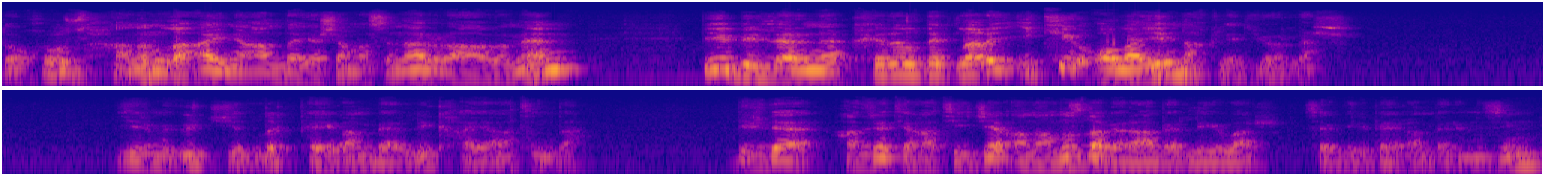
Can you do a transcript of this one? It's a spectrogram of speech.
dokuz hanımla aynı anda yaşamasına rağmen birbirlerine kırıldıkları iki olayı naklediyorlar. 23 yıllık peygamberlik hayatında. Bir de Hazreti Hatice anamızla beraberliği var sevgili peygamberimizin.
